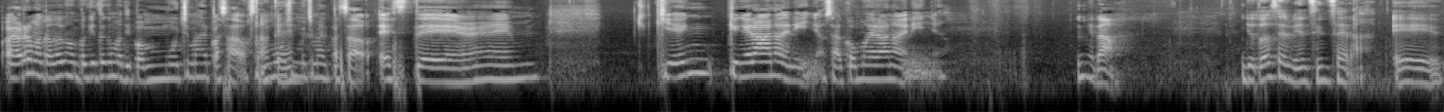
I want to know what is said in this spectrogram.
Ahora remontándonos un poquito como tipo mucho más al pasado, o sea, okay. mucho, mucho más al pasado. Este, ¿quién, ¿quién era Ana de niña? O sea, ¿cómo era Ana de niña? Mira, yo te voy a ser bien sincera. Eh,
